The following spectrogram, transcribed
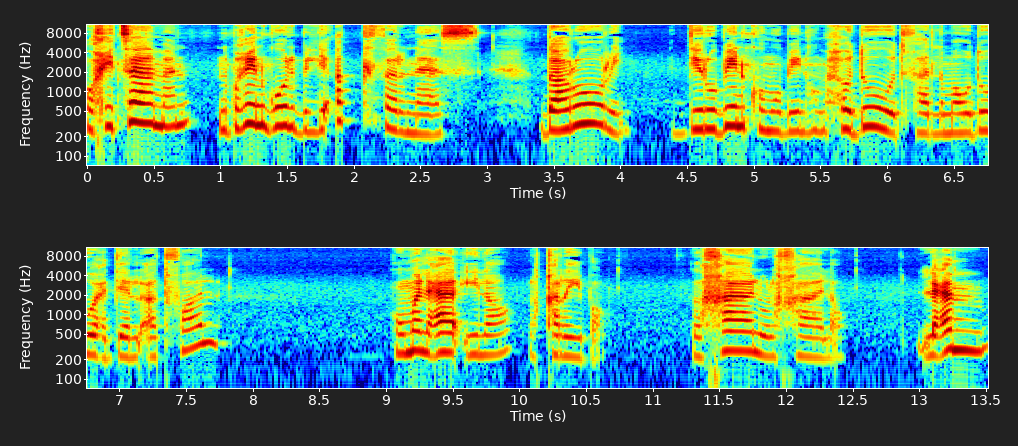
وختاما نبغي نقول باللي أكثر ناس ضروري ديروا بينكم وبينهم حدود في هذا الموضوع ديال الأطفال. هما العائلة القريبة الخال والخالة العم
